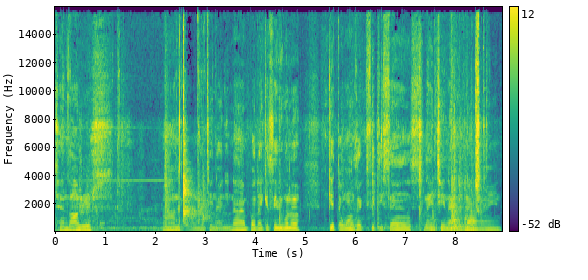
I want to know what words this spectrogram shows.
Ten dollars. Uh, 19.99. But like I said, we wanna get the ones like 50 cents 19.99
